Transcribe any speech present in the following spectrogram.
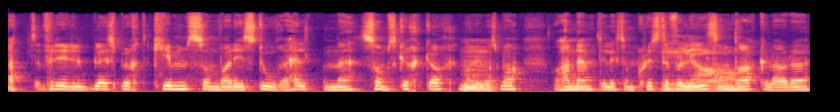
at Fordi det ble spurt hvem som var de store heltene som skurker når de Mm. var små, og han nevnte liksom Christopher Ja. Lee som Dracula. Og det,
